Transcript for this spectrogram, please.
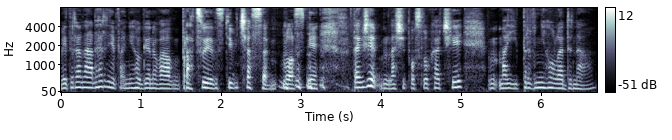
My teda nádherně, paní Hogenová, pracujeme s tím časem vlastně. Takže naši posluchači mají 1. ledna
